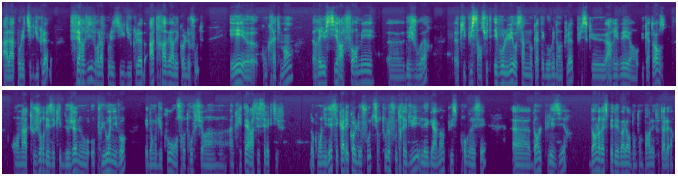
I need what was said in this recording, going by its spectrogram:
à la politique du club, faire vivre la politique du club à travers l'école de foot, et concrètement réussir à former des joueurs euh, qui puissent ensuite évoluer au sein de nos catégories dans le club, puisque arrivé en U14, on a toujours des équipes de jeunes au, plus haut niveau, et donc du coup on se retrouve sur un, critère assez sélectif. Donc mon idée c'est qu'à l'école de foot, surtout le foot réduit, les gamins puissent progresser euh, dans le plaisir, dans le respect des valeurs dont on parlait tout à l'heure,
